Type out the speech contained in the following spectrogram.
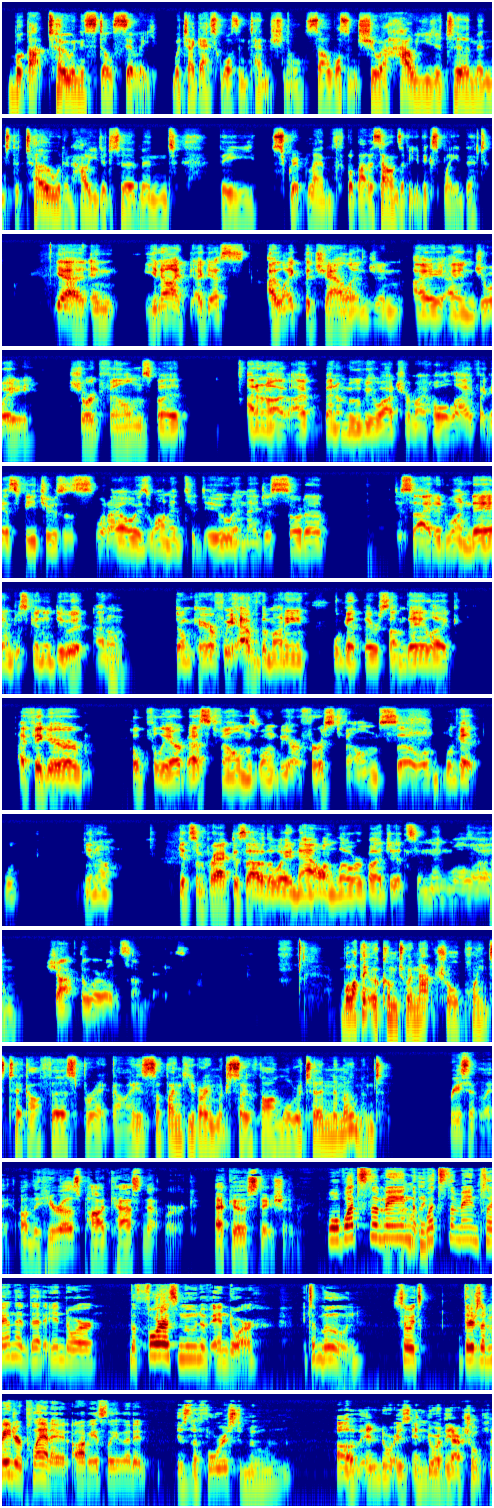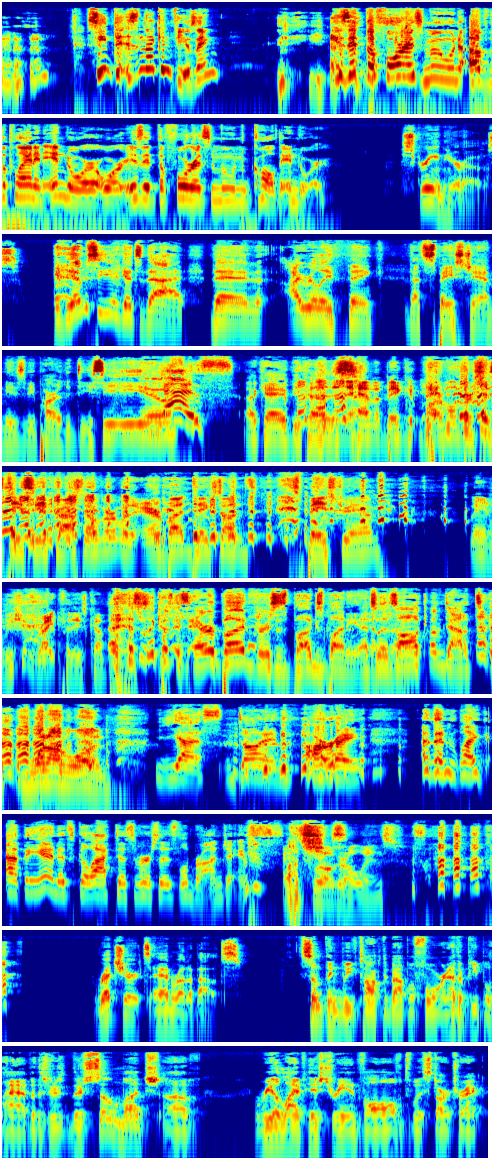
But that tone is still silly, which I guess was intentional. So I wasn't sure how you determined the tone and how you determined the script length. But by the sounds of it, you've explained it. yeah, and you know I, I guess I like the challenge and I, I enjoy short films, but I don't know. I've, I've been a movie watcher my whole life. I guess features is what I always wanted to do, and I just sort of decided one day I'm just gonna do it. I don't hmm. Don't care if we have the money. We'll get there someday. Like I figure, hopefully our best films won't be our first films, so we'll we'll get we'll you know get some practice out of the way now on lower budgets, and then we'll uh, shock the world someday. Well, I think we've come to a natural point to take our first break, guys. So thank you very much so far, and we'll return in a moment. Recently on the Heroes Podcast Network, Echo Station. Well, what's the main what's the main planet that Endor the forest moon of Endor? It's a moon. So it's there's a major planet obviously that it Is the forest moon of Endor? Is Endor the actual planet then? See, th- isn't that confusing? Is it the forest moon of the planet Endor or is it the forest moon called Endor? Screen Heroes. If the MCU gets that, then I really think that Space Jam needs to be part of the DCEU. Yes. Okay, because they have a big Marvel versus DC crossover where Airbud takes on Space Jam? Man, we should write for these companies. that's what it comes. It's Airbud versus Bugs Bunny. That's, what it's right. all come down to. One on one. Yes, done. All right. And then, like at the end, it's Galactus versus LeBron James. And Squirrel Girl wins. Red shirts and runabouts. something we've talked about before and other people have, but there's there's so much of real life history involved with Star Trek.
